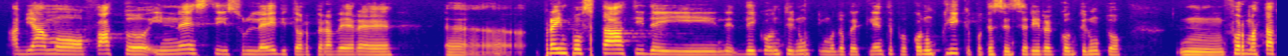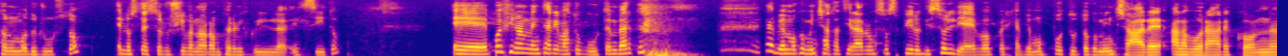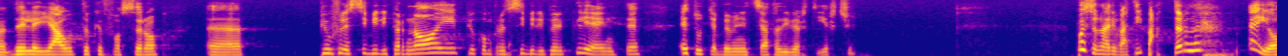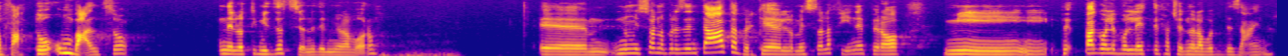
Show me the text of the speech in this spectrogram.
Abbiamo fatto innesti sull'editor per avere eh, preimpostati dei, dei, contenuti in modo che il cliente con un clic potesse inserire il contenuto mh, formattato nel modo giusto e lo stesso riuscivano a rompere il, il, il sito. E poi finalmente è arrivato Gutenberg e abbiamo cominciato a tirare un sospiro di sollievo perché abbiamo potuto cominciare a lavorare con dei layout che fossero eh, più flessibili per noi, più comprensibili per il cliente e tutti abbiamo iniziato a divertirci. Poi sono arrivati i pattern e io ho fatto un balzo nell'ottimizzazione del mio lavoro. Eh, non mi sono presentata perché l'ho messo alla fine, però mi pago le bollette facendo la web designer.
